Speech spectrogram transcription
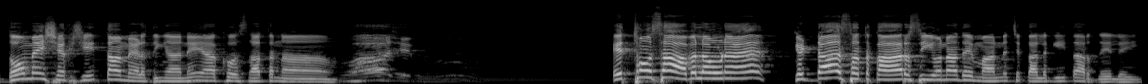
ਦੋਵੇਂ ਸ਼ਖਸੀਅਤਾਂ ਮਿਲਦੀਆਂ ਨੇ ਆਖੋ ਸਤਨਾਮ। ਵਾਹਿਗੁਰੂ। ਇੱਥੋਂ ਹਿਸਾਬ ਲਾਉਣਾ ਹੈ ਕਿੱਡਾ ਸਤਕਾਰ ਸੀ ਉਹਨਾਂ ਦੇ ਮਨ 'ਚ ਕਲਗੀਧਰ ਦੇ ਲਈ।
